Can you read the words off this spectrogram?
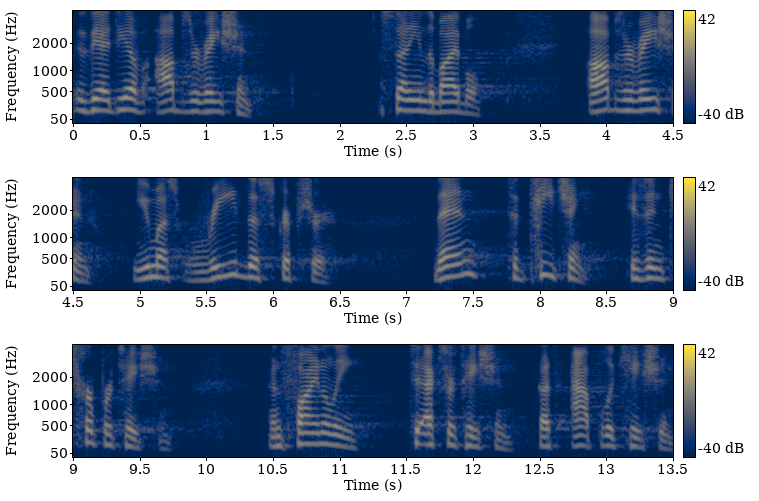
is the idea of observation, studying the Bible. Observation, you must read the Scripture. Then to teaching is interpretation. And finally, to exhortation, that's application.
